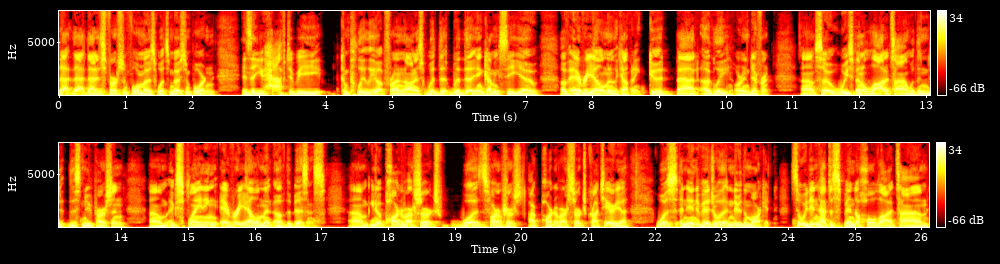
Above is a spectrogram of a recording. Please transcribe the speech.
That, that, that is first and foremost. What's most important is that you have to be completely upfront and honest with the with the incoming CEO of every element of the company, good, bad, ugly, or indifferent. Um, so we spent a lot of time with this new person um, explaining every element of the business. Um, you know, part of our search was part of our search, our, part of our search criteria was an individual that knew the market. So we didn't have to spend a whole lot of time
